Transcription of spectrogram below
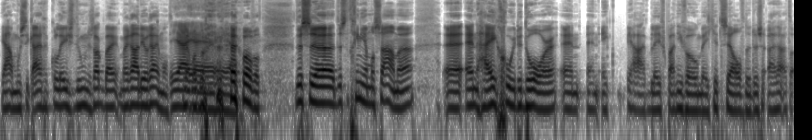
ja, moest ik eigenlijk college doen, dus ook bij, bij Radio Rijnmond. Ja, ja, wat- ja, ja, ja. bijvoorbeeld. Dus, eh, dus dat ging niet helemaal samen. Eh, en hij groeide door en, en ik ja, bleef qua niveau een beetje hetzelfde. Dus uit-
